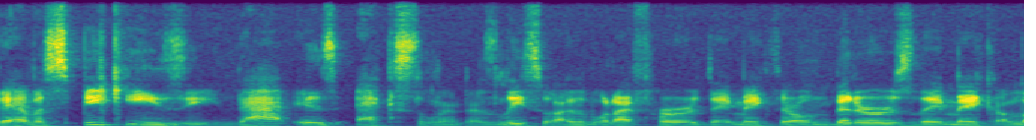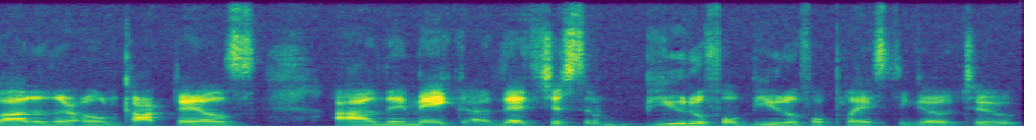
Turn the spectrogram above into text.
They have a speakeasy. That is excellent, at least what I've heard. They make their own bitters. They make a lot of their own cocktails. Uh, they make uh, that's just a beautiful, beautiful place to go to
